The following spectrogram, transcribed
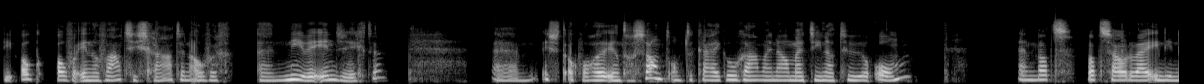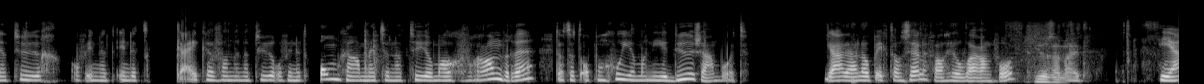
die ook over innovaties gaat en over nieuwe inzichten, ehm, is het ook wel heel interessant om te kijken hoe gaan wij nou met die natuur om. En wat, wat zouden wij in die natuur of in het, in het kijken van de natuur of in het omgaan met de natuur mogen veranderen, dat het op een goede manier duurzaam wordt. Ja, daar loop ik dan zelf al heel warm voor. Duurzaamheid. Ja,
